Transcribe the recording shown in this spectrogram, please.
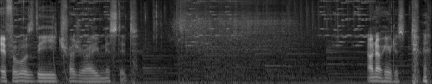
if it was the treasure, I missed it. Oh no, here it is.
